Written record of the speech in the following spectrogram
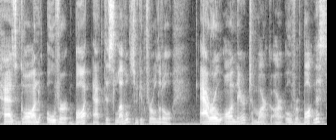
has gone overbought at this level. So we can throw a little arrow on there to mark our overboughtness.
